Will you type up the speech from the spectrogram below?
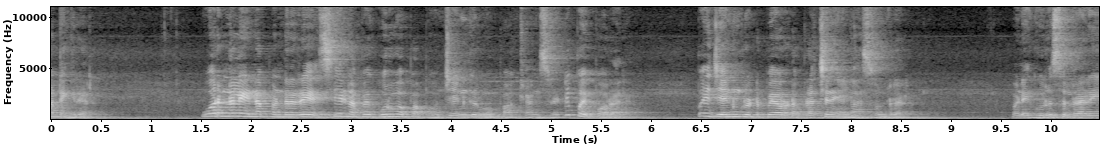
மாட்டேங்கிறார். ஒரு நாள் என்ன பண்ணுறாரு சரி நான் போய் குருவை பார்ப்போம். ஜென் குருவை பார்க்கலான்னு சொல்லிட்டு போய் போகிறாரு போய் ஜென் குருட்ட போய் அவரோட பிரச்சனையெல்லாம் சொல்கிறாரு உடனே குரு சொல்கிறாரு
